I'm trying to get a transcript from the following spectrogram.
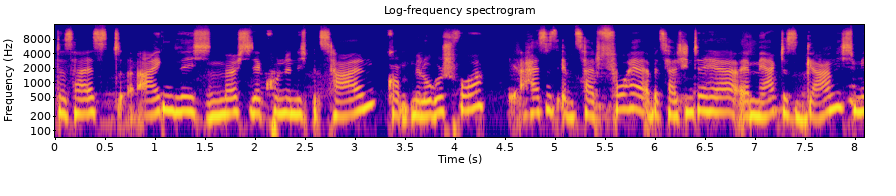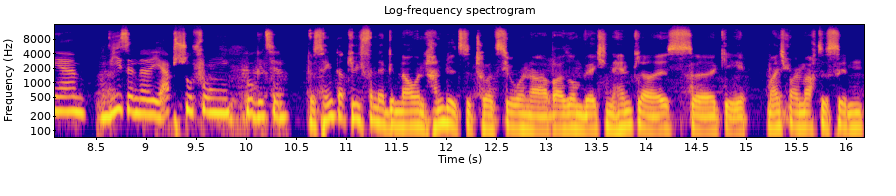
Das heißt, eigentlich möchte der Kunde nicht bezahlen, kommt mir logisch vor. Heißt es, er bezahlt vorher, er bezahlt hinterher, er merkt es gar nicht mehr. Wie sind da die Abstufungen? Wo geht's hin? Das hängt natürlich von der genauen Handelssituation ab, also um welchen Händler es äh, geht. Manchmal macht es Sinn,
